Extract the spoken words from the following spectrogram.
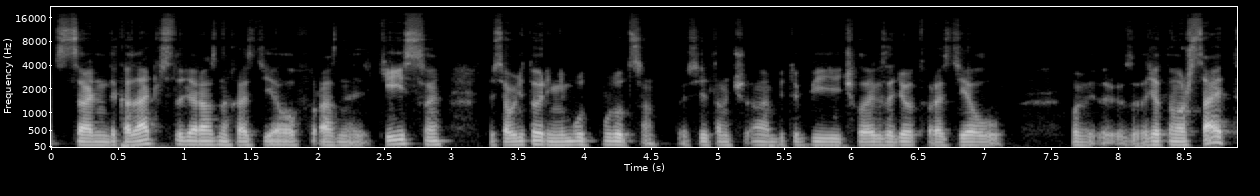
социальные доказательства для разных разделов, разные кейсы. То есть аудитории не будут путаться. То есть если там B2B человек зайдет в раздел зайдет на ваш сайт,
